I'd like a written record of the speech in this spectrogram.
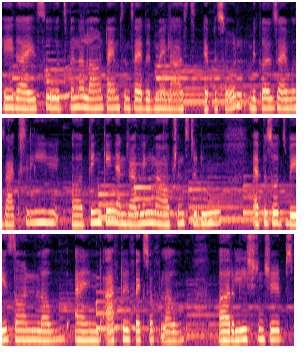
Hey guys, so it's been a long time since I did my last episode because I was actually uh, thinking and juggling my options to do episodes based on love and after effects of love, uh, relationships,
